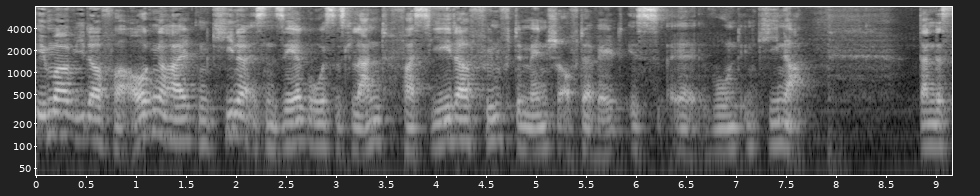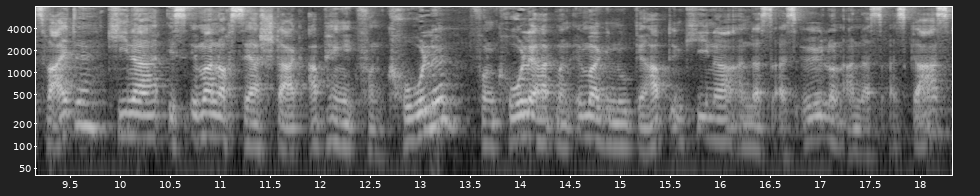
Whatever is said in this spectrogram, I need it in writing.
immer wieder vor Augen halten. China ist ein sehr großes Land. Fast jeder fünfte Mensch auf der Welt ist, äh, wohnt in China. Dann das Zweite, China ist immer noch sehr stark abhängig von Kohle. Von Kohle hat man immer genug gehabt in China, anders als Öl und anders als Gas.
